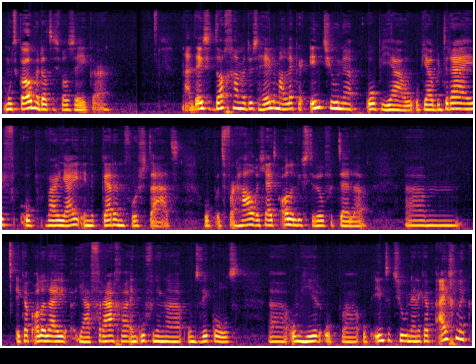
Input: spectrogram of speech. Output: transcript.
moet komen, dat is wel zeker. Nou, deze dag gaan we dus helemaal lekker intunen op jou, op jouw bedrijf, op waar jij in de kern voor staat, op het verhaal wat jij het allerliefste wil vertellen. Um, ik heb allerlei ja, vragen en oefeningen ontwikkeld uh, om hier op, op in te tunen. En ik heb eigenlijk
